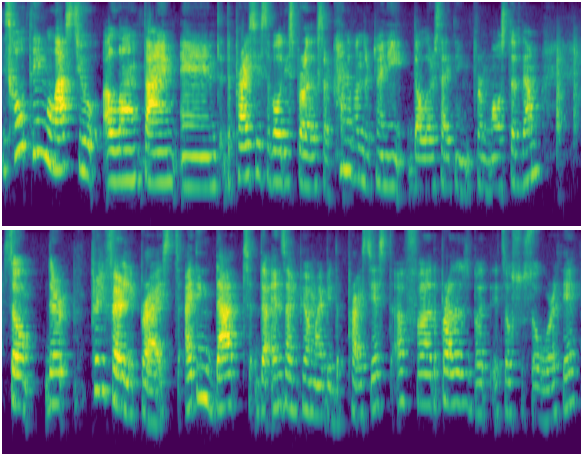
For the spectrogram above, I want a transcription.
this whole thing lasts you a long time and the prices of all these products are kind of under $20 I think for most of them. So they're pretty fairly priced. I think that the Enzyme Pure might be the priciest of uh, the products, but it's also so worth it.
